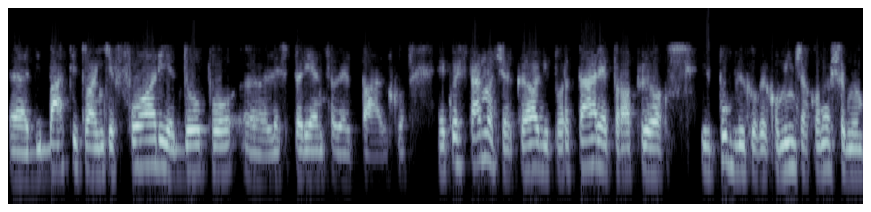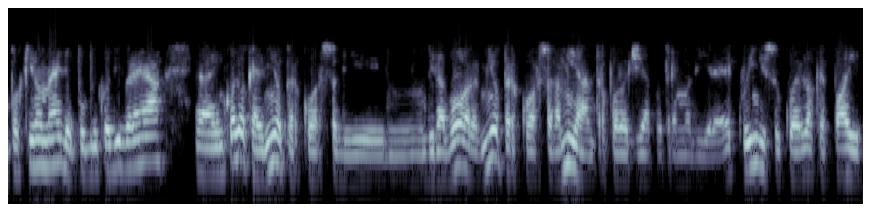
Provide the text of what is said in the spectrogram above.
eh, dibattito anche fuori e dopo eh, l'esperienza del palco. E quest'anno cercherò di portare proprio il pubblico che comincia a conoscermi un pochino meglio, il pubblico di Ivrea, eh, in quello che è il mio percorso di, di lavoro, il mio percorso, la mia antropologia potremmo dire, e quindi su quello che poi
